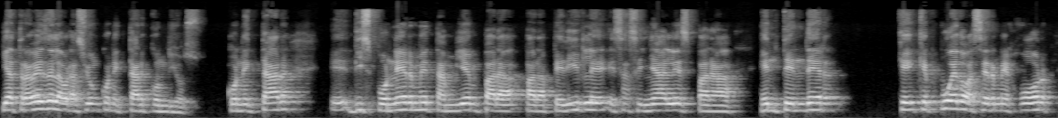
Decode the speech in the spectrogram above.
y a través de la oración conectar con Dios, conectar, eh, disponerme también para, para pedirle esas señales, para entender ¿Qué, puedo hacer mejor?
